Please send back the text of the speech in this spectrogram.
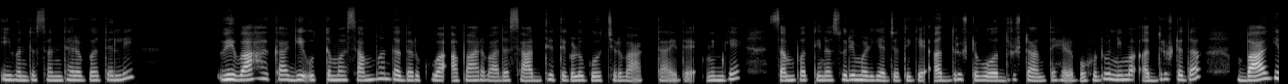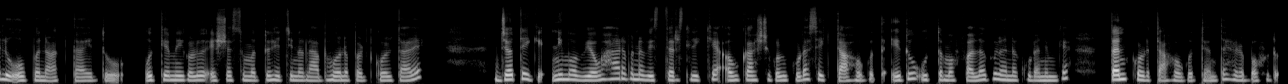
ಈ ಒಂದು ಸಂದರ್ಭದಲ್ಲಿ ವಿವಾಹಕ್ಕಾಗಿ ಉತ್ತಮ ಸಂಬಂಧ ದೊರಕುವ ಅಪಾರವಾದ ಸಾಧ್ಯತೆಗಳು ಗೋಚರವಾಗ್ತಾ ಇದೆ. ನಿಮಗೆ ಸಂಪತ್ತಿನ ಸುರಿಮಳಿಯ ಜೊತೆಗೆ ಅದೃಷ್ಟವೋ ಅದೃಷ್ಟ ಅಂತ ಹೇಳಬಹುದು. ನಿಮ್ಮ ಅದೃಷ್ಟದ ಬಾಗಿಲು ಓಪನ್ ಆಗ್ತಾ ಇದ್ದು, ಉದ್ಯಮಿಗಳು ಯಶಸ್ಸು ಮತ್ತು ಹೆಚ್ಚಿನ ಲಾಭವನ್ನು ಪಡೆದುಕೊಳ್ತಾರೆ ಜೊತೆಗೆ ನಿಮ್ಮ ವ್ಯವಹಾರವನ್ನು ವಿಸ್ತರಿಸಲಿಕ್ಕೆ ಅವಕಾಶಗಳು ಕೂಡ ಸಿಗ್ತಾ ಹೋಗುತ್ತೆ. ಇದು ಉತ್ತಮ ಫಲಗಳನ್ನು ಕೂಡ ನಿಮಗೆ ತಂದ್ಕೊಡ್ತಾ ಹೋಗುತ್ತೆ ಅಂತ ಹೇಳಬಹುದು.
